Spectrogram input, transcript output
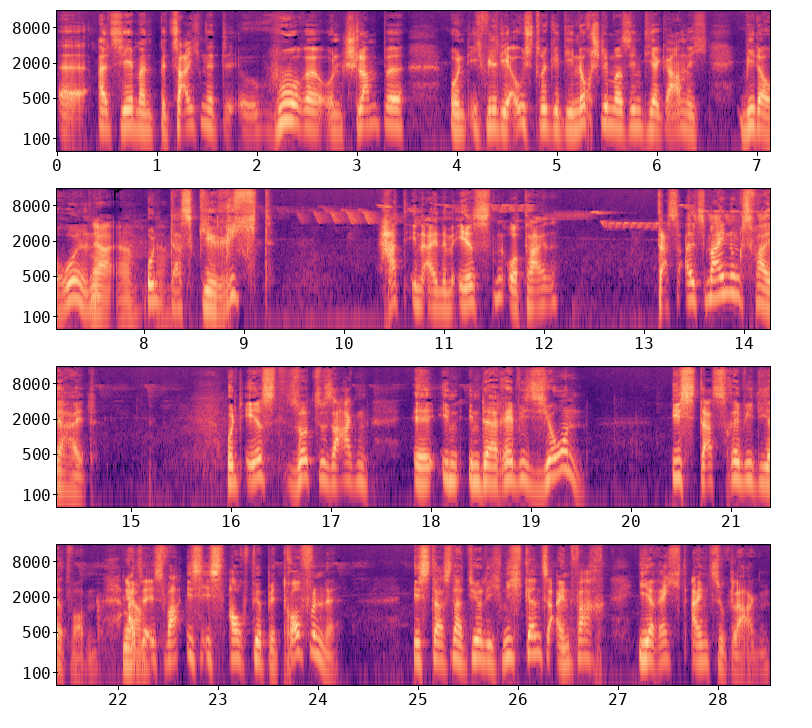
äh, als jemand bezeichnet, Hure und Schlampe. Und ich will die Ausdrücke, die noch schlimmer sind, hier gar nicht wiederholen. Ja, ja, und ja. das Gericht hat in einem ersten Urteil das als Meinungsfreiheit und erst sozusagen äh, in, in der Revision ist das revidiert worden. Ja. Also es war, es ist auch für Betroffene ist das natürlich nicht ganz einfach, ihr Recht einzuklagen.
